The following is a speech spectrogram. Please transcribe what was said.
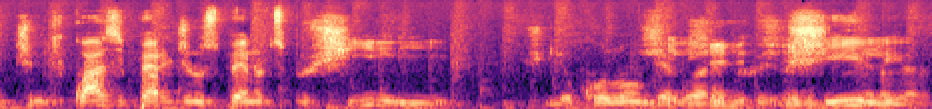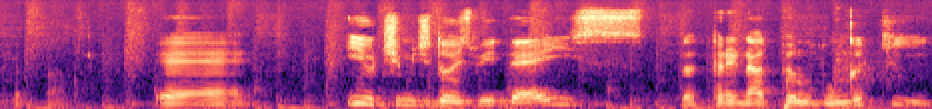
um time que quase perde nos pênaltis pro Chile, Chile ou Colômbia Chile, agora? Chile, Chile. Chile. É, e o time de 2010, treinado pelo Dunga, que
